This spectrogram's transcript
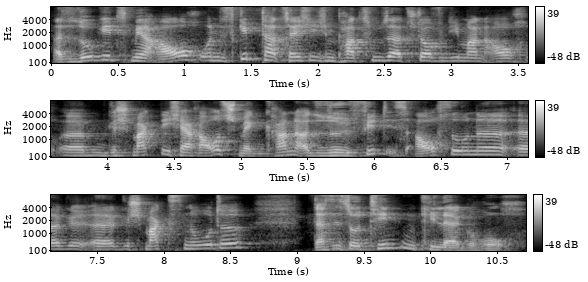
Also so geht's mir auch. Und es gibt tatsächlich ein paar Zusatzstoffe, die man auch ähm, geschmacklich herausschmecken kann. Also Sulfit ist auch so eine äh, äh, Geschmacksnote. Das ist so Tintenkillergeruch.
